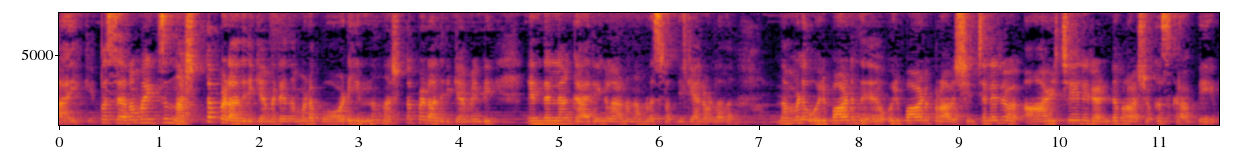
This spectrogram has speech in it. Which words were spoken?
സഹായിക്കും. ഇപ്പൊ സെറമൈറ്റ്സ് നഷ്ടപ്പെടാതിരിക്കാൻ വേണ്ടി നമ്മുടെ ബോഡിയിൽ നിന്ന് നഷ്ടപ്പെടാതിരിക്കാൻ വേണ്ടി എന്തെല്ലാം കാര്യങ്ങളാണ് നമ്മൾ ശ്രദ്ധിക്കാനുള്ളത്. നമ്മൾ ഒരുപാട് ഒരുപാട് പ്രാവശ്യം ചിലർ ആഴ്ചയിൽ രണ്ട് പ്രാവശ്യമൊക്കെ സ്ക്രബ് ചെയ്യും.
